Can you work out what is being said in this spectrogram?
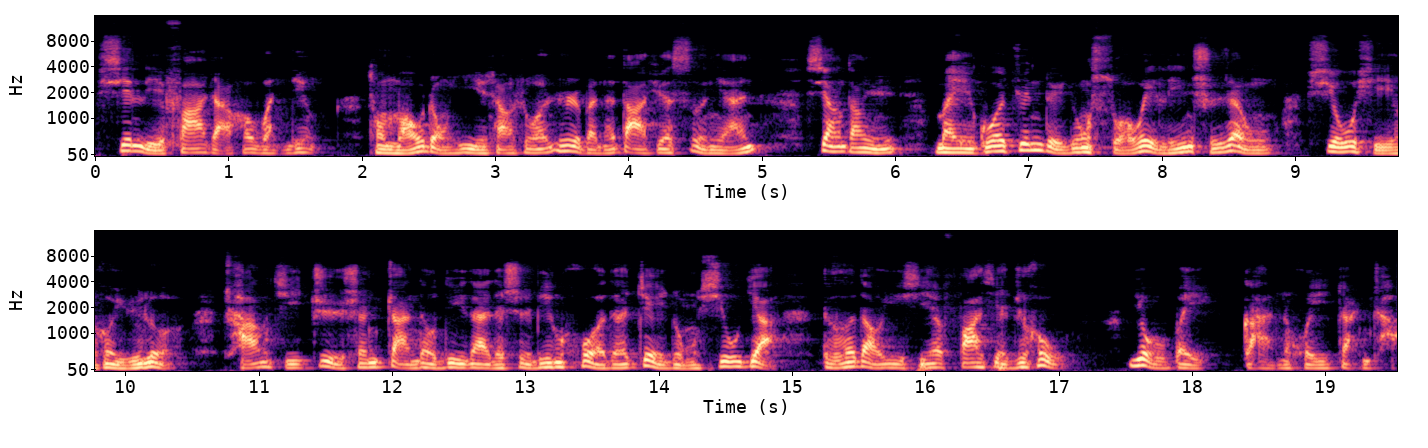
心理发展和稳定。从某种意义上说，日本的大学四年相当于美国军队中所谓临时任务、休息和娱乐。长期置身战斗地带的士兵获得这种休假，得到一些发泄之后。又被赶回战场。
